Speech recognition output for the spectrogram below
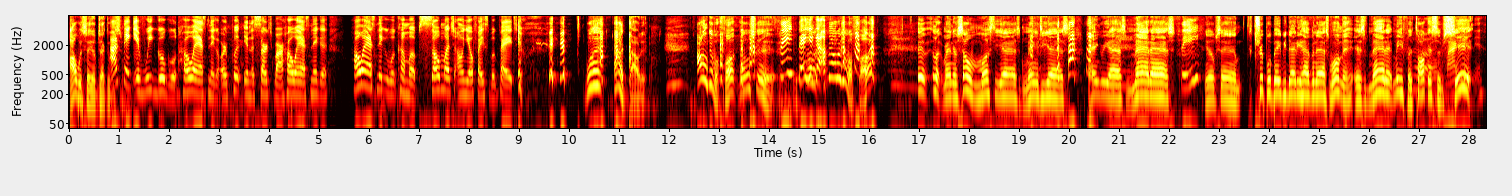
I would say objectively. I think if we Googled hoe ass nigga or put in the search bar hoe ass nigga, hoe ass nigga would come up so much on your Facebook page. What? I doubt it. I don't give a fuck though. Shit. See, there you I go. I don't give a fuck. If, look, man, if some musty ass, mangy ass, angry ass, mad ass, See, you know what I'm saying, triple baby daddy having ass woman is mad at me for talking Oh, some shit, goodness.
